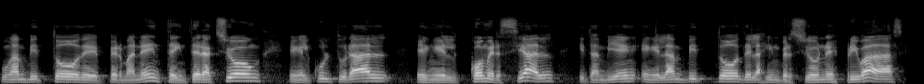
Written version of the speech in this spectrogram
un ámbito de permanente interacción, en el cultural, en el comercial y también en el ámbito de las inversiones privadas.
